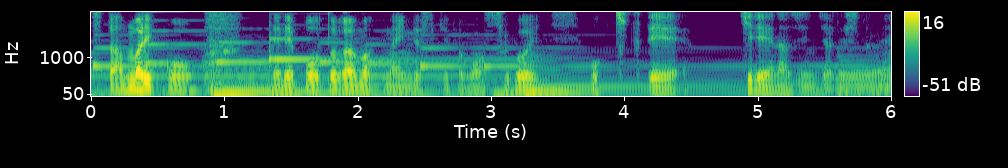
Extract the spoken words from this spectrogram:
ちょっとあんまりこう、ね、レポートがうまくないんですけども、すごい大きくて綺麗な神社でしたね。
